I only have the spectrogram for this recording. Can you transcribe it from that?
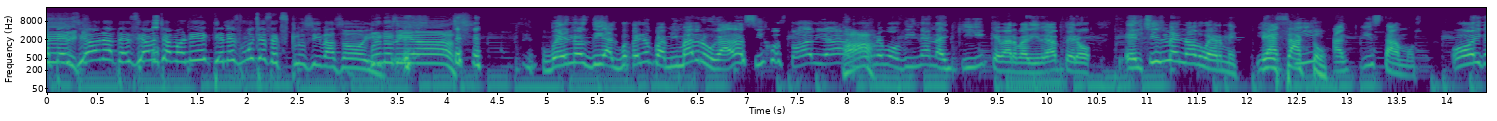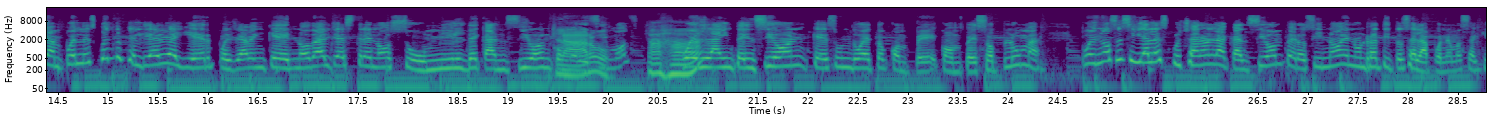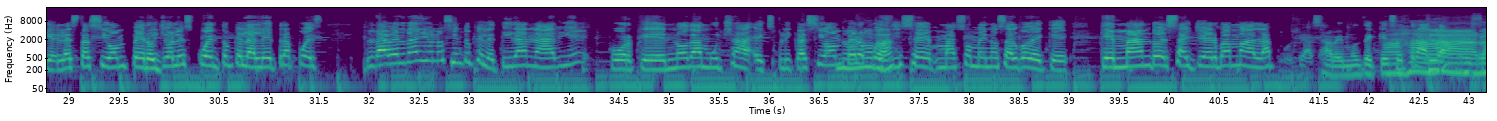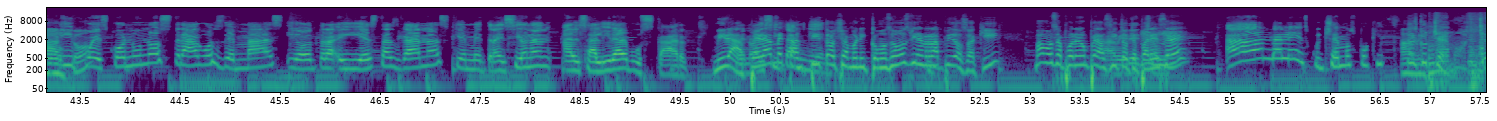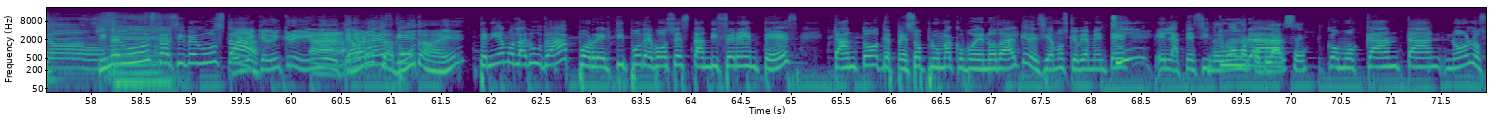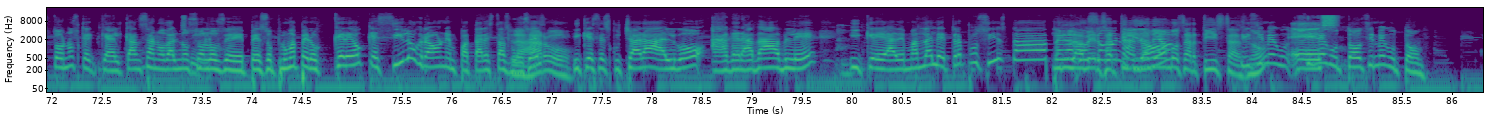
Atención, atención, Chamonix, tienes muchas exclusivas hoy. ¡Buenos días! Buenos días. Bueno, para mi madrugada, hijos, todavía Ah. no rebobinan aquí, qué barbaridad, pero el chisme no duerme. Y aquí- Exacto. Aquí, estamos. Oigan, pues les cuento que el día de ayer, pues ya ven que Nodal ya estrenó su humilde canción, como Claro. decimos. Ajá. Pues la intención, que es un dueto con, Pe- con Peso Pluma. Pues no sé si ya la escucharon la canción, pero si no, en un ratito se la ponemos aquí en la estación. Pero yo les cuento que la letra, pues, la verdad yo no siento que le tira a nadie porque no da mucha explicación, No, pero no pues da. dice más o menos algo de que quemando esa hierba mala, pues ya sabemos de qué se trata. Claro. Y pues con unos tragos de más y otra y estas ganas que me traicionan al salir a buscarte. Mira, Bueno, sí espérame también. tantito, Chamonix, como somos bien rápidos aquí, vamos a poner un pedacito, ver, ¿te parece? Ándale, escuchemos poquito. Escuchemos. Sí me gusta, sí me gusta. Oye, quedó increíble. Ah, la verdad la, duda, ¿eh? teníamos la duda por el tipo de voces tan diferentes, tanto de peso pluma como de nodal, que decíamos que obviamente Sí, en la No tesitura, acoplarse. como cantan, ¿no? Los tonos que, que alcanza nodal no Sí. son los de peso pluma, pero creo que sí lograron empatar estas Claro. voces y que se escuchara algo agradable y que además la letra, pues sí está Y la versatilidad de ¿no? ambos artistas, Sí, ¿no? sí me, gu- sí me Es- gustó, sí me gustó.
